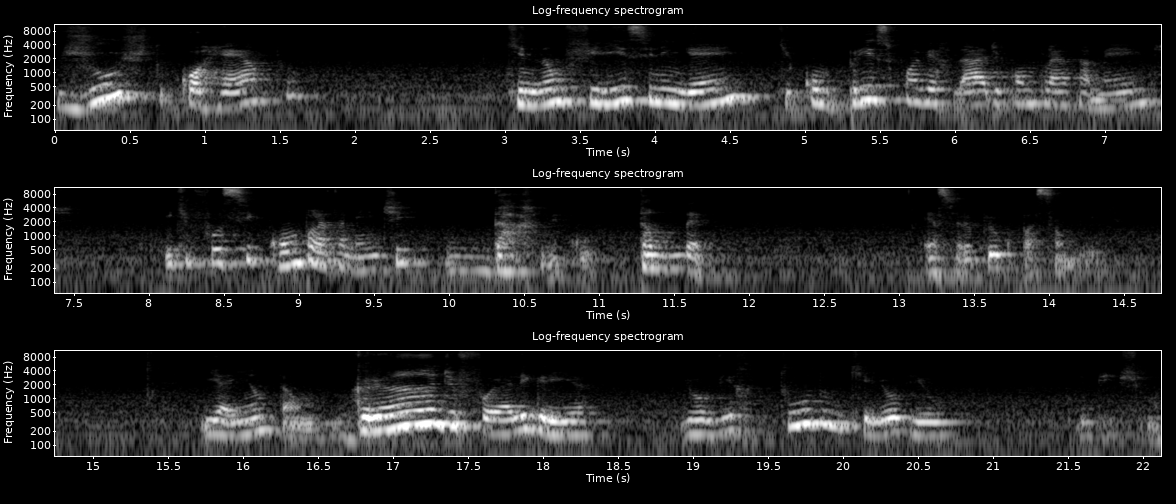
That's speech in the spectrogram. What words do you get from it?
Justo, correto, que não ferisse ninguém, que cumprisse com a verdade completamente e que fosse completamente dármico também. Essa era a preocupação dele. E aí então, grande foi a alegria de ouvir tudo o que ele ouviu de Bhishma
